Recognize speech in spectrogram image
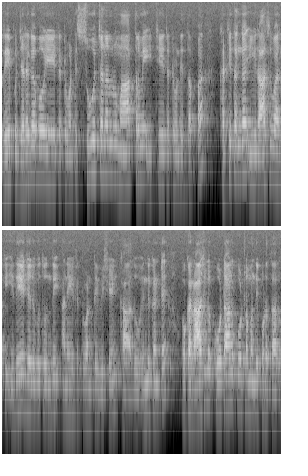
రేపు జరగబోయేటటువంటి సూచనలను మాత్రమే ఇచ్చేటటువంటి తప్ప ఖచ్చితంగా ఈ రాశి వారికి ఇదే జరుగుతుంది అనేటటువంటి విషయం కాదు. ఎందుకంటే ఒక రాశిలో కోటాను కోట్ల మంది పుడతారు.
